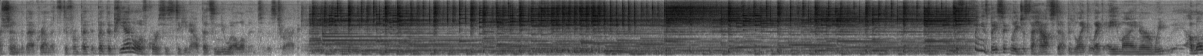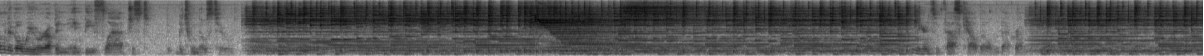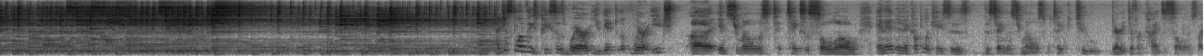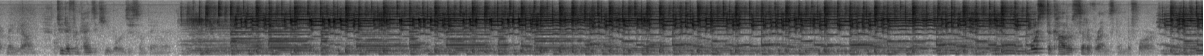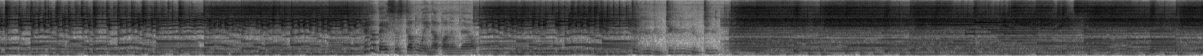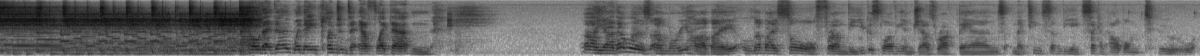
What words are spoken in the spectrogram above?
Percussion in the background that's different, but but the piano, of course, is sticking out. That's a new element to this track. This thing is basically just a half step, like like A minor. We a moment ago we were up in in B flat, just between those two. Fast cowbell in the background. I just love these pieces where you get where each uh, instrumentalist takes a solo, and then in a couple of cases, the same instrumentalist will take two very different kinds of solos, like maybe on two different kinds of keyboards or something. Staccato set of runs than before. Hear the bassist doubling up on him now? Oh, that, that when they plunge into F like that and. Uh, yeah, that was uh, Marija by Leb I Sol from the Yugoslavian jazz rock band's 1978 second album, Two.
